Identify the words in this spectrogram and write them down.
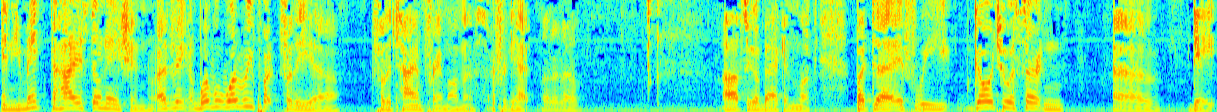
and you make the highest donation, I think what, what we put for the uh, for the time frame on this? I forget. I don't know. I'll have to go back and look. But uh, if we go to a certain uh, date,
